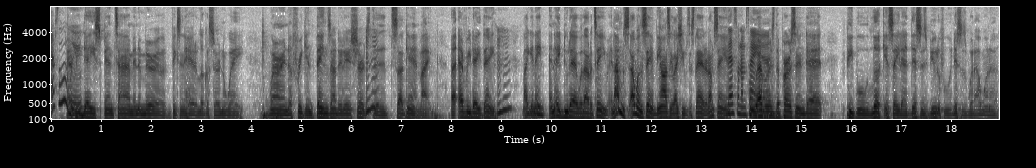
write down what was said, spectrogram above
Absolutely. Every day spend time in the mirror fixing their hair to look a certain way, wearing the freaking things under their shirts Mm-hmm. to suck in, like a everyday thing. Like and they and they do that without a team. And I'm I wasn't saying Beyonce like she was the standard. I'm saying That's what I'm saying. Whoever is the person that people look and say that this is beautiful and this is what I want to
